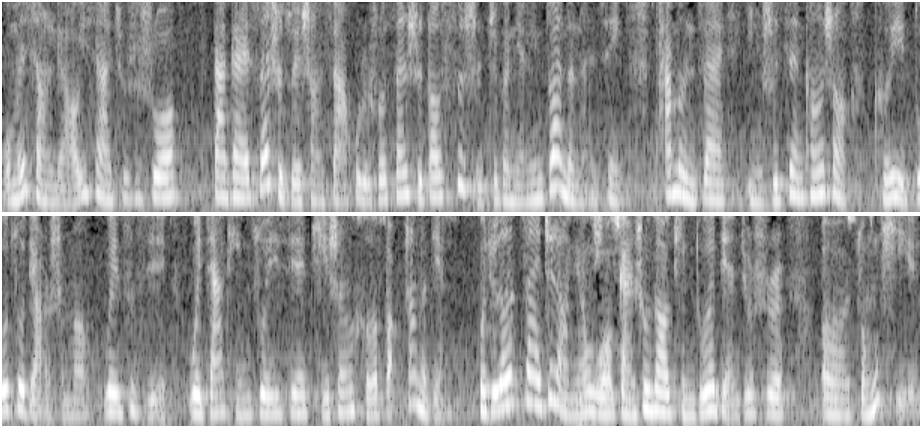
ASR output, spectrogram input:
我们想聊一下，就是说。大概三十岁上下，或者说三十到四十这个年龄段的男性，他们在饮食健康上可以多做点什么，为自己、为家庭做一些提升和保障的点。我觉得在这两年，我感受到挺多的点，就是呃，总体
